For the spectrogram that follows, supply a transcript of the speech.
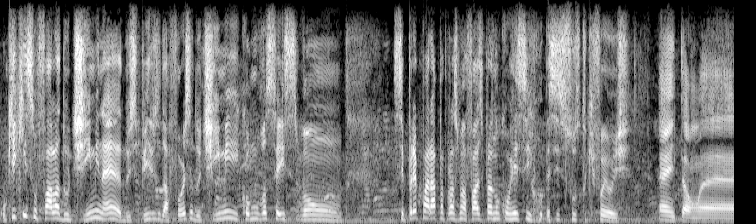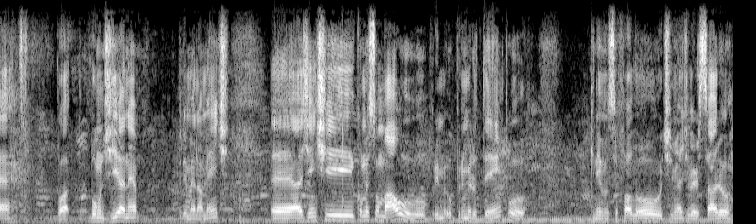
O que, que isso fala do time, né? Do espírito, da força do time e como vocês vão se preparar para a próxima fase para não correr esse, esse susto que foi hoje? É, então, é... Boa, bom dia, né? Primeiramente. É, a gente começou mal o, prim o, primeiro tempo, que nem você falou, o time adversário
